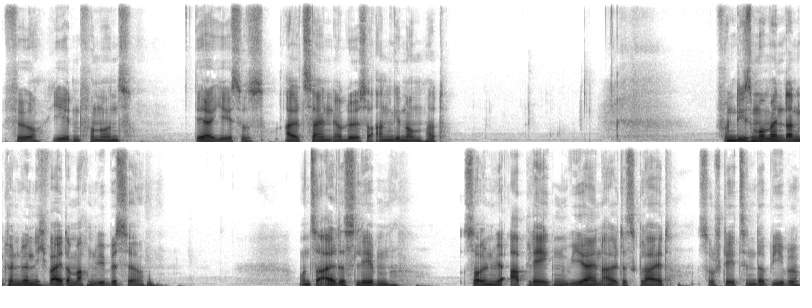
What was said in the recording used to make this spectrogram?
für jeden von uns, der Jesus als seinen Erlöser angenommen hat. Von diesem Moment an können wir nicht weitermachen wie bisher. Unser altes Leben sollen wir ablegen wie ein altes Kleid, so steht es in der Bibel.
